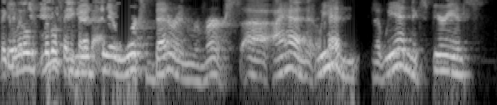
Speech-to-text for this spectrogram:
like little if little things like that. It works better in reverse. Uh, I had we had we had an experience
